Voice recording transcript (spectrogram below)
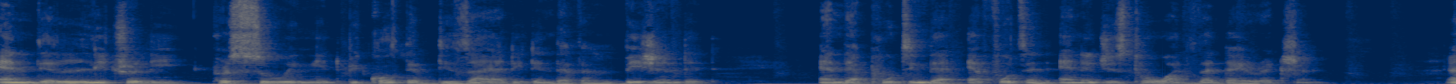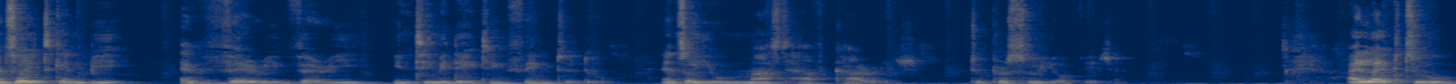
And they're literally pursuing it because they've desired it and they've envisioned it and they're putting their efforts and energies towards that direction. And so it can be a very, very intimidating thing to do. And so you must have courage to pursue your vision. I like to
